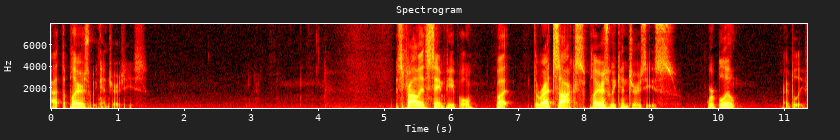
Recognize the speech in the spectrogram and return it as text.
at the Players Weekend jerseys? It's probably the same people, but the Red Sox Players Weekend jerseys were blue. I believe.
